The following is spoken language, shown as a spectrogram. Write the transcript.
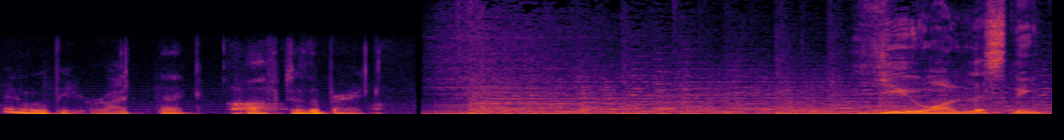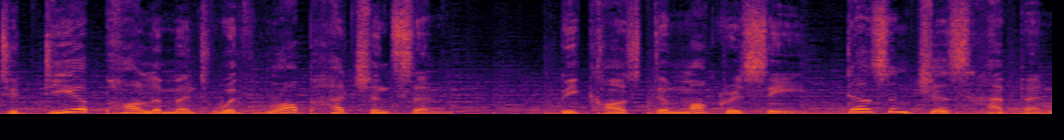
and we'll be right back after the break. You are listening to Dear Parliament with Rob Hutchinson because democracy doesn't just happen.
